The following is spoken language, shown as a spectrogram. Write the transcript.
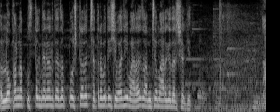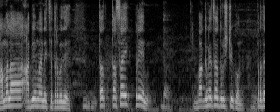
लोकांना पुस्तक देणारं त्याचं पोस्टरच छत्रपती शिवाजी महाराज आमचे मार्गदर्शक आहेत. आम्हाला अभिमान आहे छत्रपती. तर तसा एक प्रेम बघण्याचा दृष्टिकोन. प्रत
